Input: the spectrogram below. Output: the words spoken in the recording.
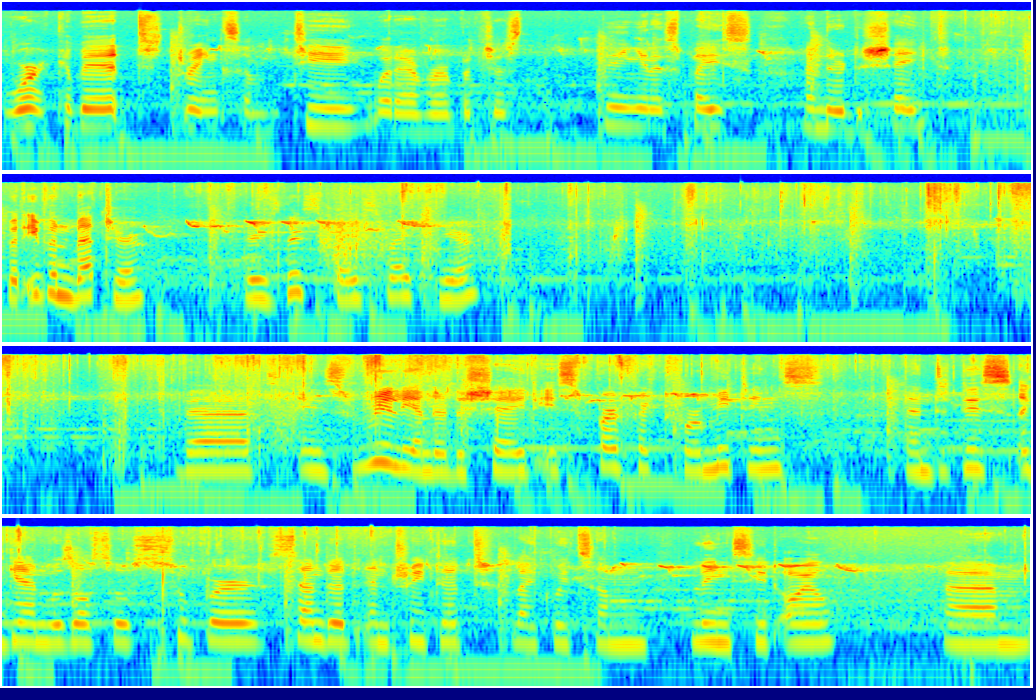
work a bit, drink some tea, whatever, but just being in a space under the shade. But even better, there is this space right here that is really under the shade is perfect for meetings. And this again was also super sanded and treated like with some linseed oil um,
